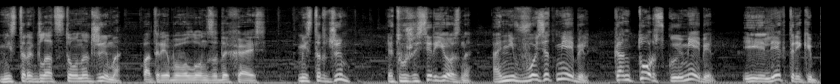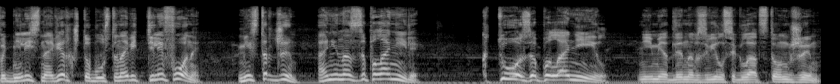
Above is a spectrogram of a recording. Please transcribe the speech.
«Мистера Гладстоуна Джима», – потребовал он, задыхаясь. «Мистер Джим, это уже серьезно. Они ввозят мебель, конторскую мебель. И электрики поднялись наверх, чтобы установить телефоны. Мистер Джим, они нас заполонили». «Кто заполонил?» – немедленно взвился Гладстоун Джим.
